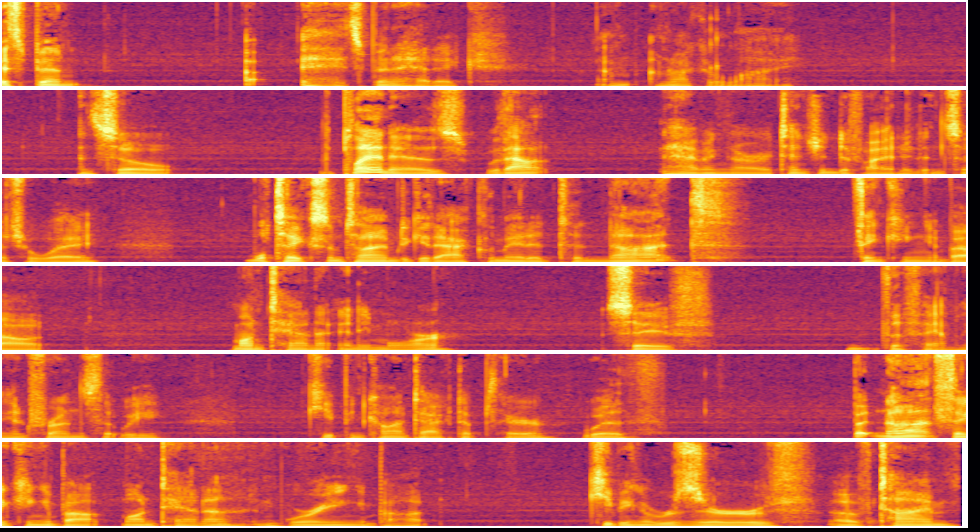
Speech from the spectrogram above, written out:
it's been, uh, it's been a headache. I'm, I'm not going to lie. And so, the plan is, without having our attention divided in such a way, we'll take some time to get acclimated to not thinking about Montana anymore, save the family and friends that we keep in contact up there with, but not thinking about Montana and worrying about keeping a reserve of time,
